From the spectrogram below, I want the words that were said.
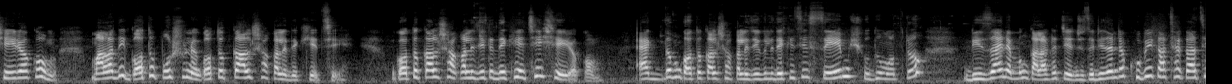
সেই রকম? মালাদি গত পরশু না, গতকাল সকালে দেখিয়েছি। গতকাল সকালে যেটা দেখিয়েছি সেই রকম। একদম গতকাল সকালে যেগুলি দেখেছি সেম শুধুমাত্র ডিজাইন এবং কালারটা চেঞ্জ হচ্ছে ডিজাইনটা খুবই কাছাকাছি,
